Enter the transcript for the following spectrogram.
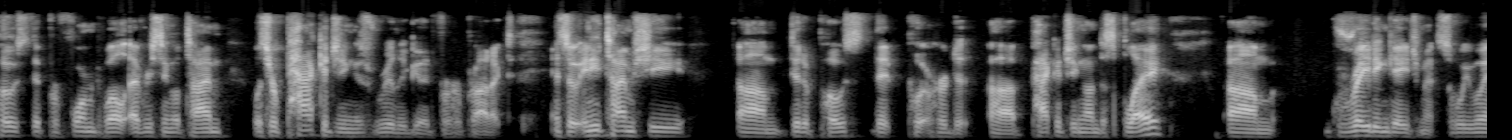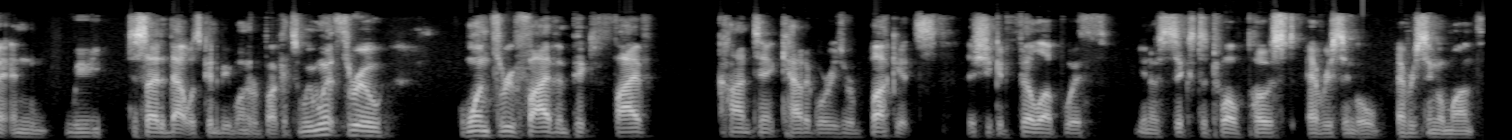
post that performed well every single time was her packaging is really good for her product. And so anytime she um, did a post that put her uh, packaging on display, um, great engagement. So we went and we decided that was going to be one of her buckets. And we went through one through five and picked five content categories or buckets that she could fill up with you know six to twelve posts every single every single month.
